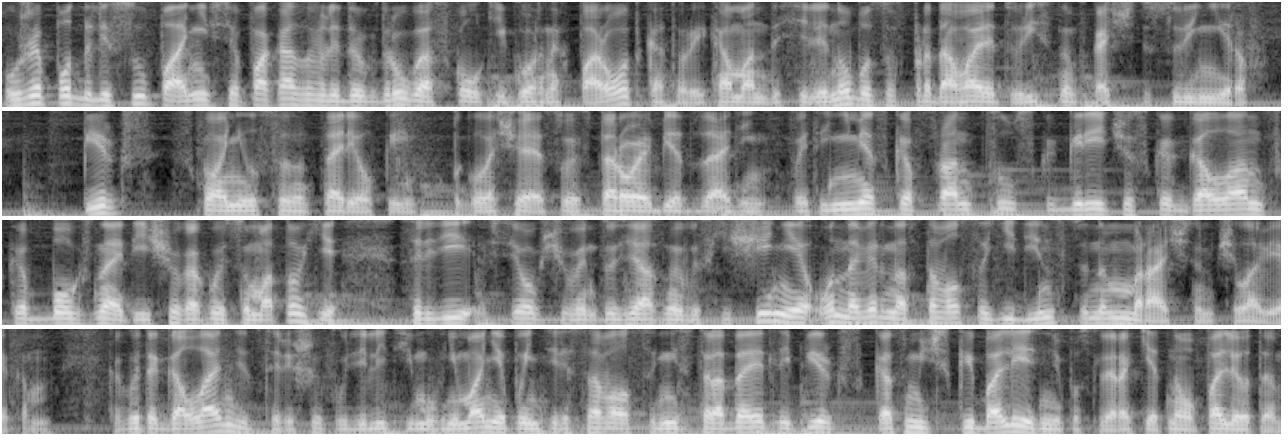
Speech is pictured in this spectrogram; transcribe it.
Уже подали супа, они все показывали друг другу осколки горных пород, которые команда селенобусов продавали туристам в качестве сувениров. Пиркс склонился над тарелкой, поглощая свой второй обед за день. В этой немецко-французско-греческо-голландско, бог знает еще какой суматохе, среди всеобщего энтузиазма и восхищения, он, наверное, оставался единственным мрачным человеком. Какой-то голландец, решив уделить ему внимание, поинтересовался, не страдает ли Пиркс космической болезнью после ракетного полета.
